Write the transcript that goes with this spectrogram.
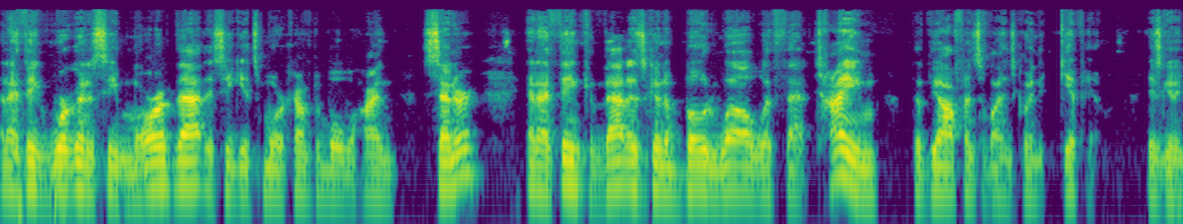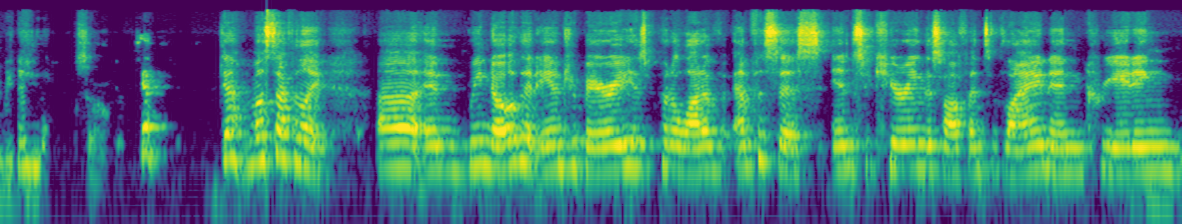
And I think we're going to see more of that as he gets more comfortable behind center. And I think that is going to bode well with that time that the offensive line is going to give him. is going to be key. So Yeah, most definitely. Uh, and we know that Andrew Berry has put a lot of emphasis in securing this offensive line and creating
